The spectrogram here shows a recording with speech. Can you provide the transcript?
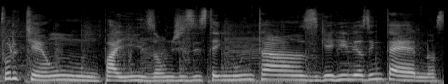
Porque é um país onde existem muitas guerrilhas internas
